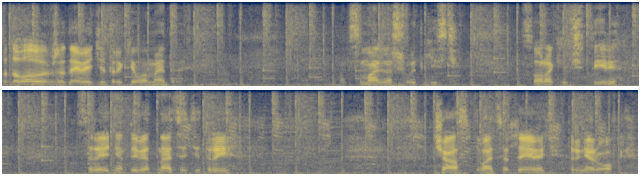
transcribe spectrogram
Подолали вже 9,3 кілометри. Максимальна швидкість 44, середня 19,3, час 29, тренування.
